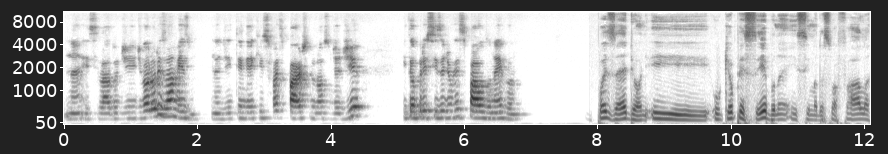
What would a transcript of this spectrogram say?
né? Esse lado de, de valorizar mesmo, né? De entender que isso faz parte do nosso dia a dia, então precisa de um respaldo, né, Ivan? Pois é, Johnny. E o que eu percebo, né, em cima da sua fala,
